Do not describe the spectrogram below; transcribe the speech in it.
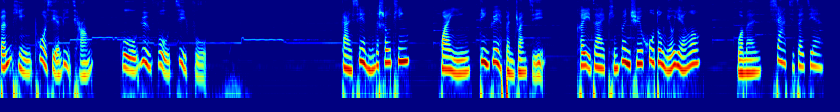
本品破血力强，故孕妇忌服。感谢您的收听，欢迎订阅本专辑。可以在评论区互动留言哦，我们下期再见。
